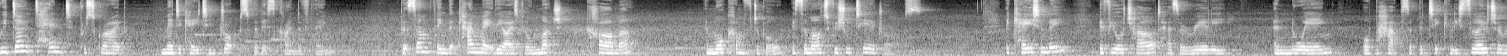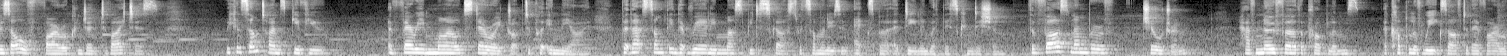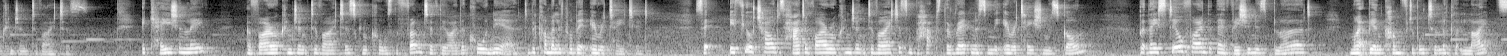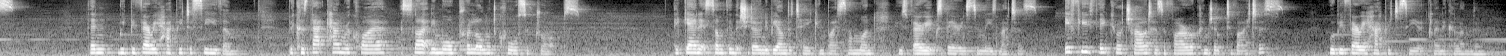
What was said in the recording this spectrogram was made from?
We don't tend to prescribe medicated drops for this kind of thing, but something that can make the eyes feel much calmer and more comfortable is some artificial teardrops. Occasionally, if your child has a really annoying or perhaps a particularly slow to resolve viral conjunctivitis, we can sometimes give you a very mild steroid drop to put in the eye, but that's something that really must be discussed with someone who's an expert at dealing with this condition. The vast number of children have no further problems a couple of weeks after their viral conjunctivitis. Occasionally, a viral conjunctivitis can cause the front of the eye, the cornea, to become a little bit irritated. So if your child has had a viral conjunctivitis and perhaps the redness and the irritation is gone, but they still find that their vision is blurred, might be uncomfortable to look at lights, then we'd be very happy to see them because that can require a slightly more prolonged course of drops. Again, it's something that should only be undertaken by someone who's very experienced in these matters. If you think your child has a viral conjunctivitis, we'll be very happy to see you at Clinica London.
